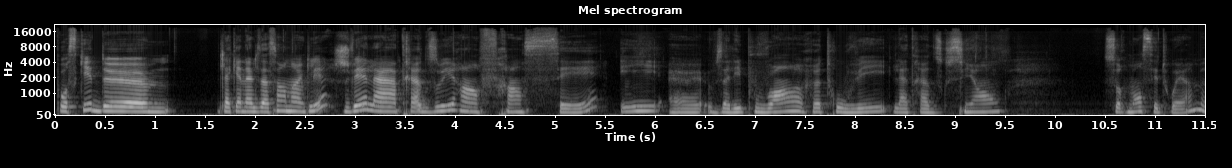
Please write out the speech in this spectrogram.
Pour ce qui est de, la canalisation en anglais, je vais la traduire en français et euh, vous allez pouvoir retrouver la traduction sur mon site web.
